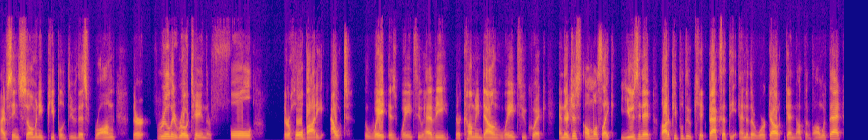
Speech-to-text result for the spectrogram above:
I've seen so many people do this wrong. They're really rotating their full, their whole body out the weight is way too heavy. They're coming down way too quick and they're just almost like using it. A lot of people do kickbacks at the end of their workout. Again, nothing wrong with that,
